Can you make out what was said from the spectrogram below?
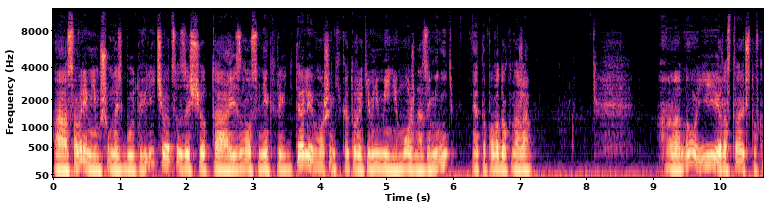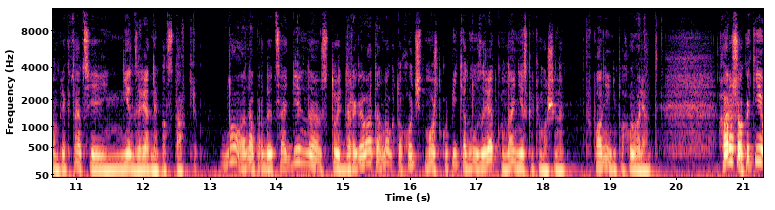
а, со временем шумность будет увеличиваться за счет а, износа некоторых деталей в машинке, которые, тем не менее, можно заменить. Это поводок ножа. А, ну и расстраивает, что в комплектации нет зарядной подставки. Но она продается отдельно, стоит дороговато, но кто хочет, может купить одну зарядку на несколько машинок. Вполне неплохой вариант. Хорошо, какие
